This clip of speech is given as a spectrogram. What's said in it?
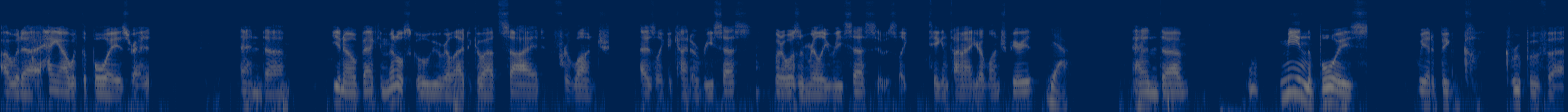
I would uh, hang out with the boys, right? And um, you know, back in middle school, we were allowed to go outside for lunch as like a kind of recess, but it wasn't really recess. It was like taking time out of your lunch period. Yeah. And um, me and the boys, we had a big group of uh,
